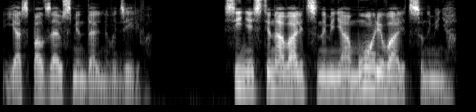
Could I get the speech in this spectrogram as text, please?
Я сползаю с миндального дерева. Синяя стена валится на меня, море валится на меня —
